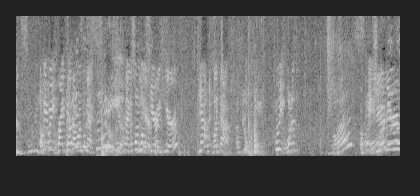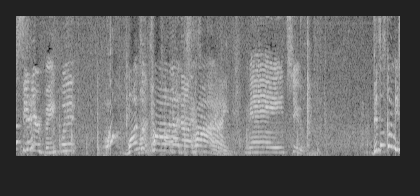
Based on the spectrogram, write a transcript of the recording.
Ends. Okay, wait, right there. That one's next. Yeah. Next one goes here. Right here? Yeah, like that. Okay, wait, what is What? Okay, Junior, senior banquet. Once, upon, a time. May two. This is gonna be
